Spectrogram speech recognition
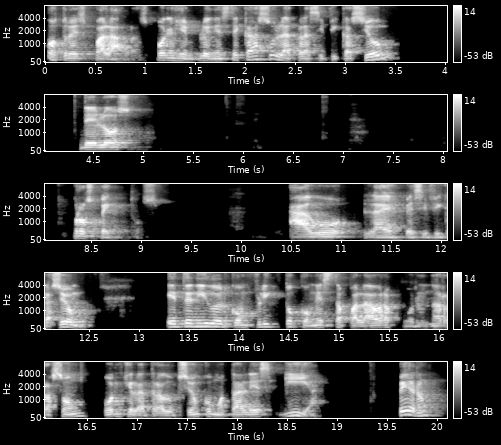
o tres palabras. Por ejemplo, en este caso, la clasificación de los prospectos. Hago la especificación. He tenido el conflicto con esta palabra por una razón, porque la traducción como tal es guía, pero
